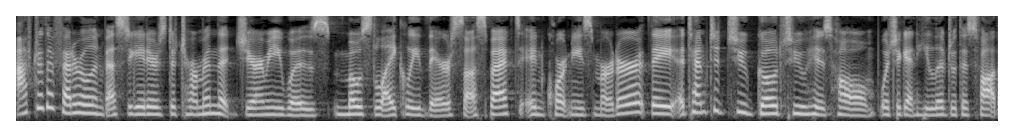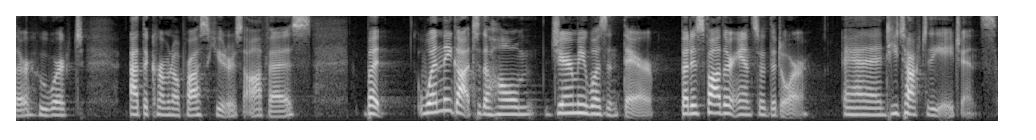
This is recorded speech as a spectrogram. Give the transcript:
After the federal investigators determined that Jeremy was most likely their suspect in Courtney's murder, they attempted to go to his home, which again, he lived with his father, who worked at the criminal prosecutor's office. But when they got to the home, Jeremy wasn't there, but his father answered the door and he talked to the agents.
